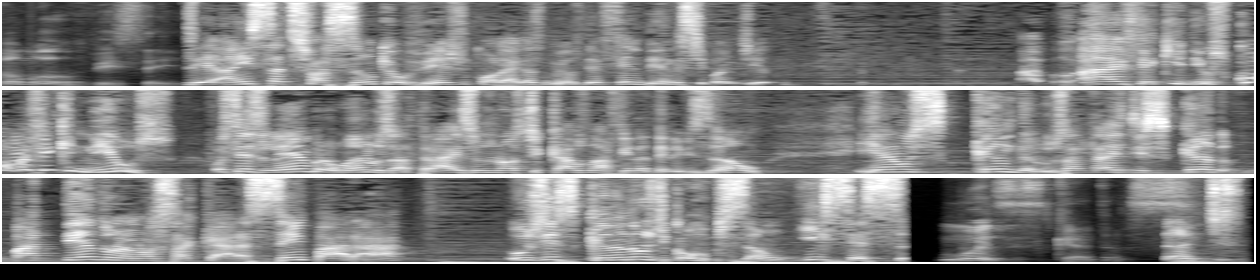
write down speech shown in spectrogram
Vamos ouvir isso aí. A insatisfação que eu vejo colegas meus defendendo esse bandido. Ah, é fake news. Como é fake news? Vocês lembram anos atrás, nós ficávamos na fim da televisão e eram escândalos atrás de escândalo, batendo na nossa cara sem parar, os escândalos de corrupção incessantes. Muitos escândalos. Antes,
